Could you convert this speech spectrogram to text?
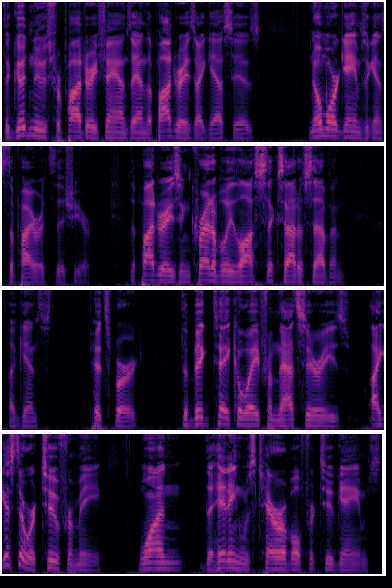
the good news for Padre fans and the Padres, I guess, is no more games against the Pirates this year. The Padres incredibly lost six out of seven against Pittsburgh. The big takeaway from that series, I guess there were two for me. One, the hitting was terrible for two games.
